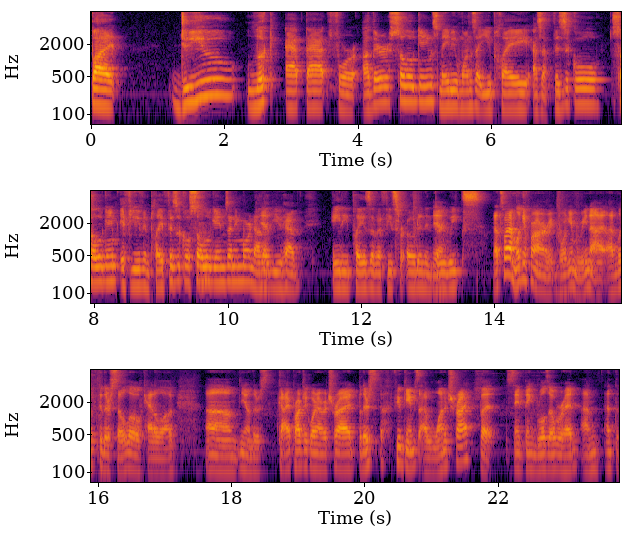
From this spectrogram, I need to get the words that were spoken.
But do you look at that for other solo games? Maybe ones that you play as a physical solo game, if you even play physical solo games anymore. Now that Mm-hmm. You have eighty plays of a feast for Odin in Yeah. three weeks. That's what I'm looking for on Board Game Arena. I, I've looked through their solo catalog. Um, you know, there's Guy Project one I never tried, but there's a few games I want to try. But same thing, rules overhead. I'm at the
